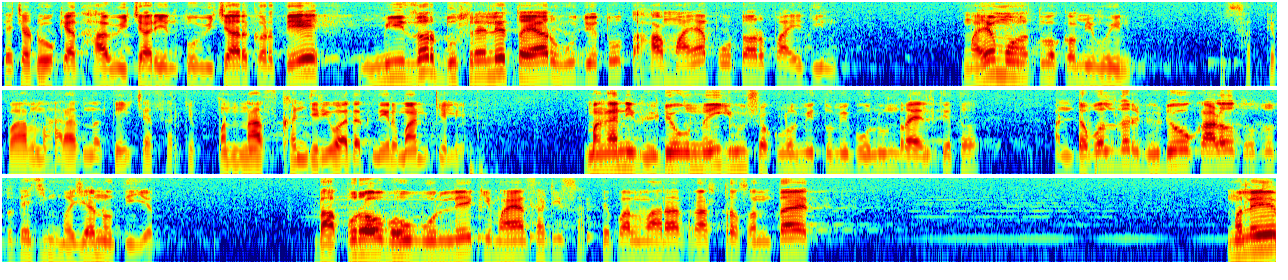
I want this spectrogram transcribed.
त्याच्या डोक्यात हा विचार येईन तो विचार करते मी जर दुसऱ्याला तयार होऊ देतो तर हा माया पोटावर पाय देईन. माय महत्त्व कमी होईल सत्यपाल महाराजनं त्याच्यासारखे पन्नास खंजिरी वादक निर्माण केले. मग आणि व्हिडिओ नाही घेऊ शकलो मी तुम्ही बोलून राहील तिथं. आणि डबल जर व्हिडिओ काढत होतो तर त्याची मजा नव्हती येत. बापूराव भाऊ बोलले की माझ्यासाठी सत्यपाल महाराज राष्ट्रसंत आहेत. मले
